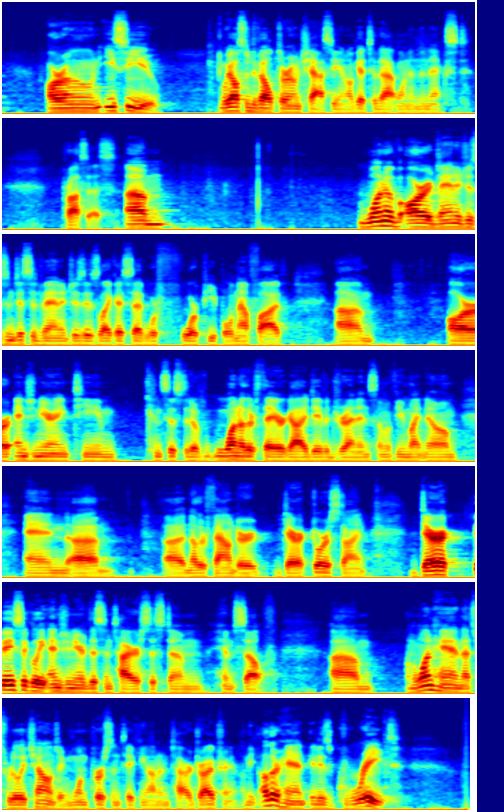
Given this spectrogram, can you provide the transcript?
our own ECU. We also developed our own chassis, and I'll get to that one in the next process. Um, one of our advantages and disadvantages is, like I said, we're four people, now five. Um, our engineering team consisted of one other Thayer guy, David Drennan, some of you might know him, and um, uh, another founder, Derek Dorresteyn. Derek basically engineered this entire system himself. Um, on the one hand, that's really challenging, one person taking on an entire drivetrain. On the other hand, it is great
